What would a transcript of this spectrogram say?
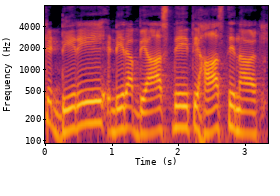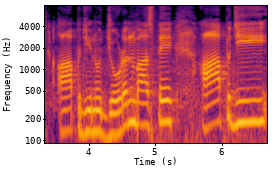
ਕਿ ਡੇਰੇ, ਡੇਰਾ ਬਿਆਸ ਦੇ ਇਤਿਹਾਸ ਦੇ ਨਾਲ ਆਪ ਜੀ ਨੂੰ ਜੋੜਨ ਵਾਸਤੇ, ਆਪ ਜੀ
